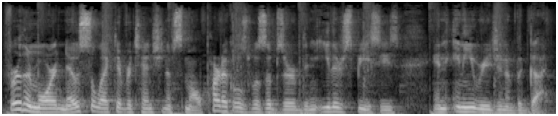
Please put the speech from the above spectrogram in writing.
Furthermore, no selective retention of small particles was observed in either species in any region of the gut.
